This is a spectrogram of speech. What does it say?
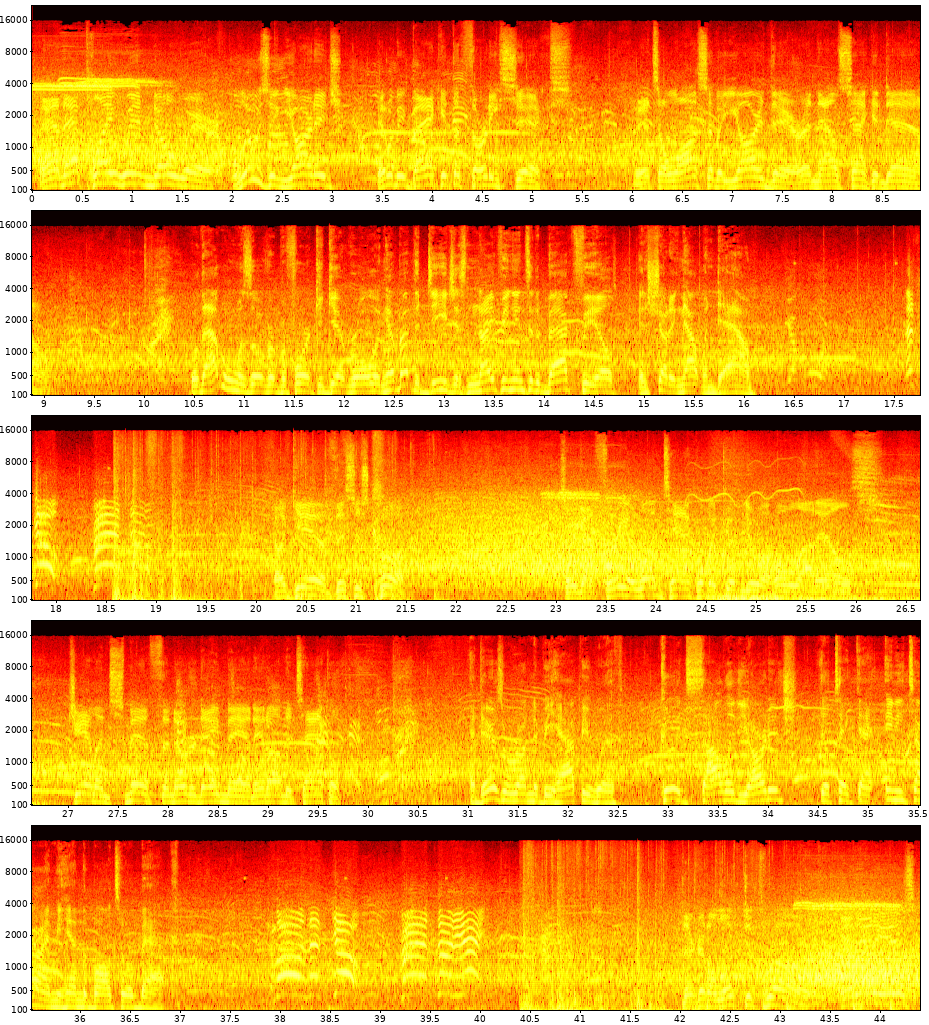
And that play went nowhere. Losing yardage. It'll be back at the 36. It's a loss of a yard there, and now second down. Well, that one was over before it could get rolling. How about the D just knifing into the backfield and shutting that one down? Let's go. Grand. A give. This is Cook. So he got three of one tackle, but couldn't do a whole lot else. Jaylon Smith, the Notre Dame man, in on the tackle. And there's a run to be happy with. Good, solid yardage. He'll take that anytime you hand the ball to a back. Come on, let's go. Grand 38. They're going to look to throw. And that is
